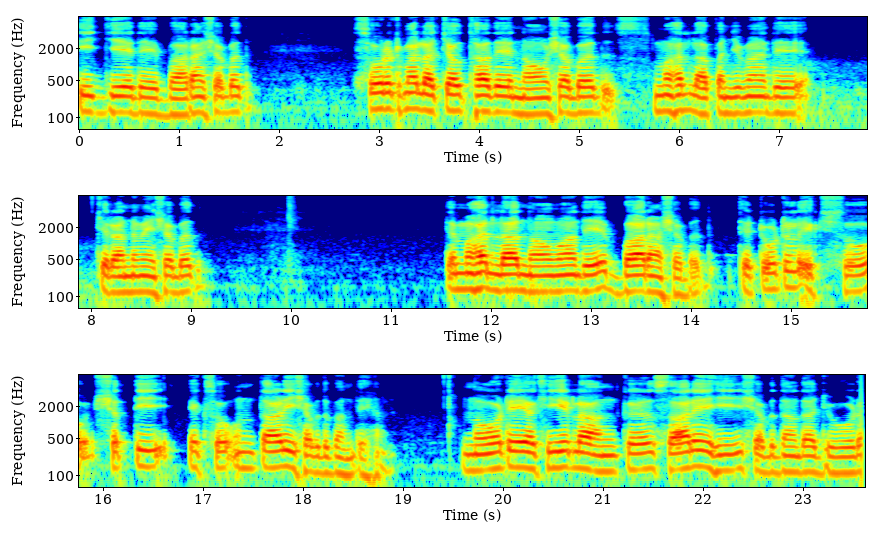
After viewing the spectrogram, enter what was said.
ਤੀਜੇ ਦੇ 12 ਸ਼ਬਦ, ਸੋਰਠ ਮਹੱਲਾ ਚੌਥਾ ਦੇ 9 ਸ਼ਬਦ, ਮਹੱਲਾ ਪੰਜਵਾਂ ਦੇ 94 ਸ਼ਬਦ ਤੇ ਮਹੱਲਾ ਨੌਵਾਂ ਦੇ 12 ਸ਼ਬਦ। ਤੇ ਟੋਟਲ 136 139 ਸ਼ਬਦ ਬਣਦੇ ਹਨ। ਨੋਟ ਇਹ ਅਖੀਰਲਾ ਅੰਕ ਸਾਰੇ ਹੀ ਸ਼ਬਦਾਂ ਦਾ ਜੋੜ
